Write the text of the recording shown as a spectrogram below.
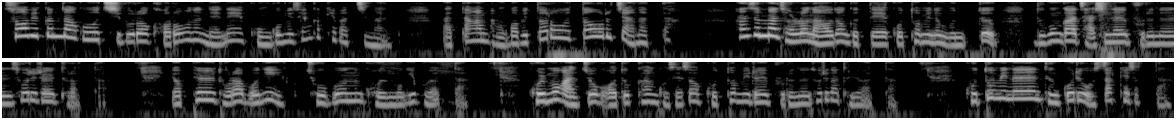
수업이 끝나고 집으로 걸어오는 내내 곰곰이 생각해봤지만 마땅한 방법이 떠오르, 떠오르지 않았다. 한숨만 절로 나오던 그때 고토미는 문득 누군가 자신을 부르는 소리를 들었다. 옆을 돌아보니 좁은 골목이 보였다. 골목 안쪽 어둑한 곳에서 고토미를 부르는 소리가 들려왔다. 고토미는 등골이 오싹해졌다.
